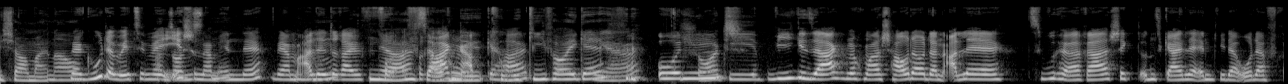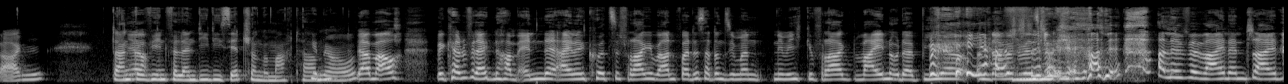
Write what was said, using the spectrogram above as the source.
Ich schau mal. Genau. Na gut, aber jetzt sind wir Ansonsten, eh schon am Ende. Wir haben mhm. alle drei ja, Fragen ja abgehakt. Folge. Ja. Und Shorty. wie gesagt, nochmal Shoutout an alle Zuhörer. Schickt uns geile Entweder-Oder-Fragen. Danke Ja. auf jeden Fall an die, die es jetzt schon gemacht haben. Genau. Wir haben auch, wir können vielleicht noch am Ende eine kurze Frage beantworten. Das hat uns jemand nämlich gefragt, Wein oder Bier. Und damit wir uns glaub ich, alle, alle für Wein entscheiden.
